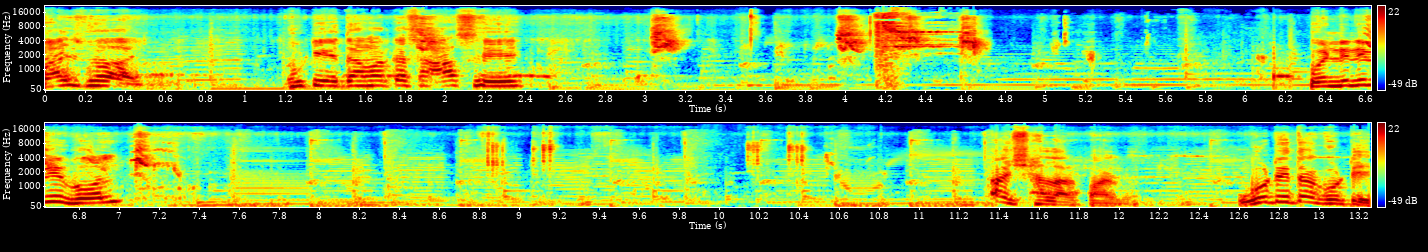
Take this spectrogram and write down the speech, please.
মাইস ভাই গুটি এটা আমার কাছে আছে। কোনটা নিবি বল? ওই শালার পাগল। গুটি তো গুটি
